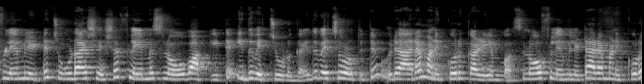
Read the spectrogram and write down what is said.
ഫ്ലെയിമിലിട്ട് ചൂടായ ശേഷം ഫ്ലെയിം സ്ലോ ആക്കിയിട്ട് ഇത് വെച്ച് കൊടുക്കുക. ഇത് വെച്ച് കൊടുത്തിട്ട് ഒരു അരമണിക്കൂർ കഴിയുമ്പോൾ സ്ലോ ഫ്ലെയിമിലിട്ട് അരമണിക്കൂർ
